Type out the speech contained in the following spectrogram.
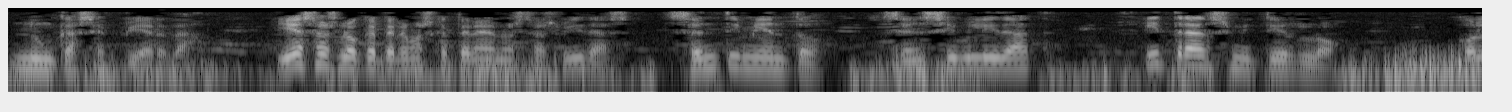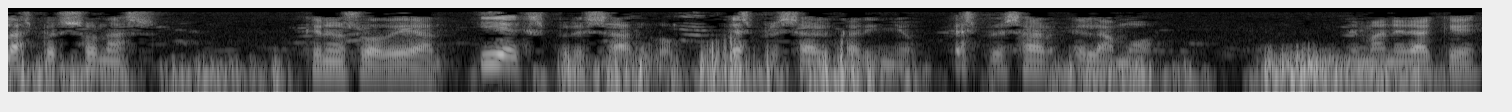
nunca se pierda. Y eso es lo que tenemos que tener en nuestras vidas, sentimiento, sensibilidad y transmitirlo con las personas que nos rodean y expresarlo, expresar el cariño, expresar el amor, de manera que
